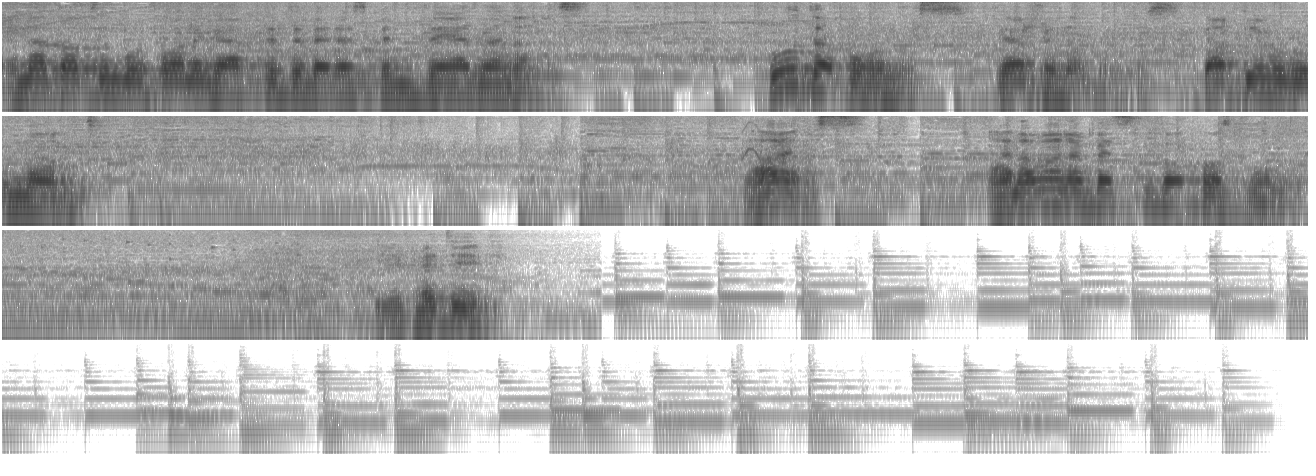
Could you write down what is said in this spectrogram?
Wenn er trotzdem wohl vorne gehabt hätte, wäre das Spin sehr, sehr nice. Guter Bonus. Sehr schöner Bonus. Dachte immer guten Abend. Nice. Einer meiner besten Goldpost-Bonus. Definitiv.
